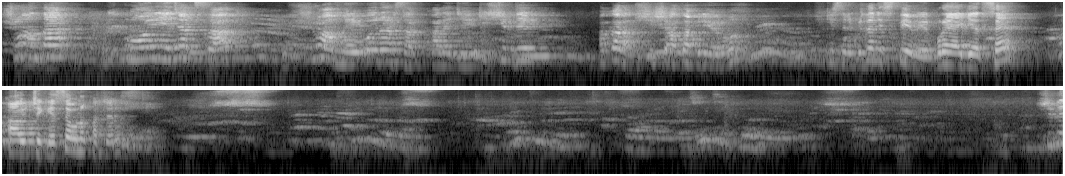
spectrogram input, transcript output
Şu anda biz bunu oynayacaksak şu hamleyi oynarsak kaleci şimdi bakalım şiş atabiliyor mu? İkisini birden isteyemiyor. Buraya gelse A3 çekerse onu kaçarız. Şimdi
